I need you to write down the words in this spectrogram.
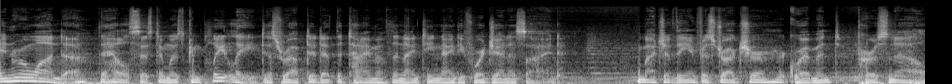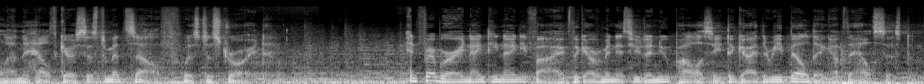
In Rwanda, the health system was completely disrupted at the time of the 1994 genocide. Much of the infrastructure, equipment, personnel, and the healthcare system itself was destroyed. In February 1995, the government issued a new policy to guide the rebuilding of the health system.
